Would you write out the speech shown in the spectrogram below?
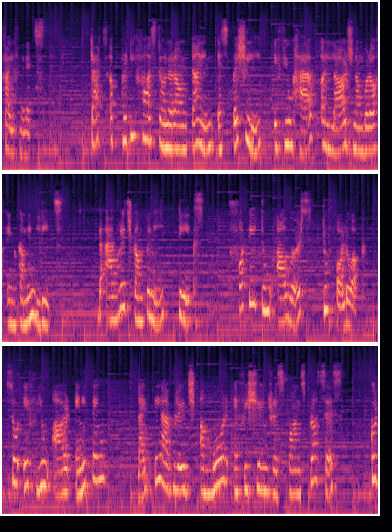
5 minutes. That's a pretty fast turnaround time, especially if you have a large number of incoming leads. The average company takes 42 hours to follow up so, if you are anything like the average, a more efficient response process could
